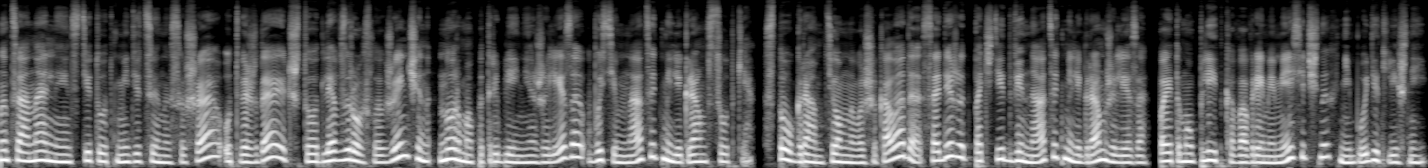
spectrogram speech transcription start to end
Национальный институт медицины США утверждает, что для взрослых женщин норма потребления железа 18 мг в сутки. 100 грамм темного шоколада содержит почти 12 мг железа, поэтому плитка во время месячных не будет лишней.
